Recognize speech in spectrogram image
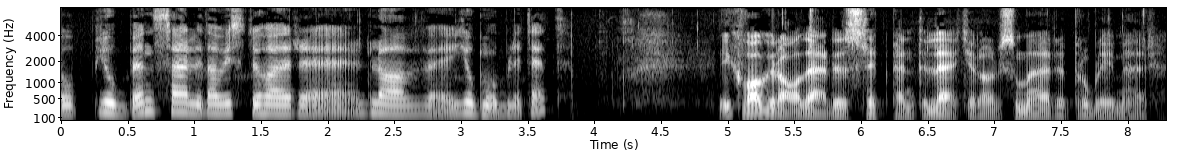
opp jobben, særlig da hvis du har lav jobbmobilitet. I hva grad er det slepphendte lekere som er problemet her?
